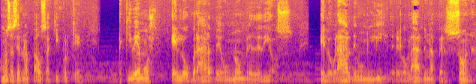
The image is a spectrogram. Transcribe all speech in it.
Vamos a hacer una pausa aquí porque aquí vemos el obrar de un hombre de Dios, el obrar de un líder, el obrar de una persona.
